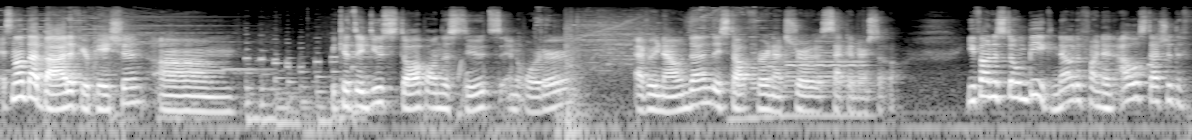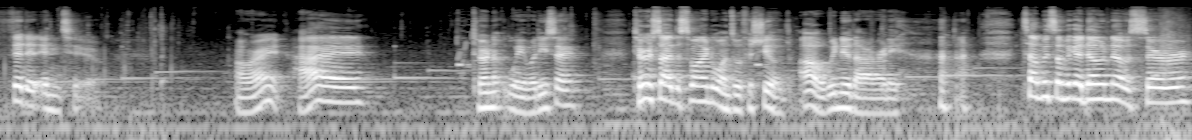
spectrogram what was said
It's not that bad if you're patient. Um, because they do stop on the suits in order. Every now and then, they stop for an extra second or so. You found a stone beak. Now to find an owl statue to fit it into. Alright. Hi. Turn... Wait, what do you say? Turn aside the smart ones with a shield. Oh, we knew that already. Tell me something I don't know, sir.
